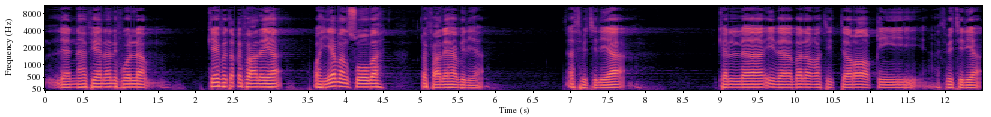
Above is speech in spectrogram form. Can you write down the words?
لأنها فيها الألف واللام. كيف تقف عليها؟ وهي منصوبة قف عليها بالياء. أثبت الياء. كلا إذا بلغت التراقي. أثبت الياء.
